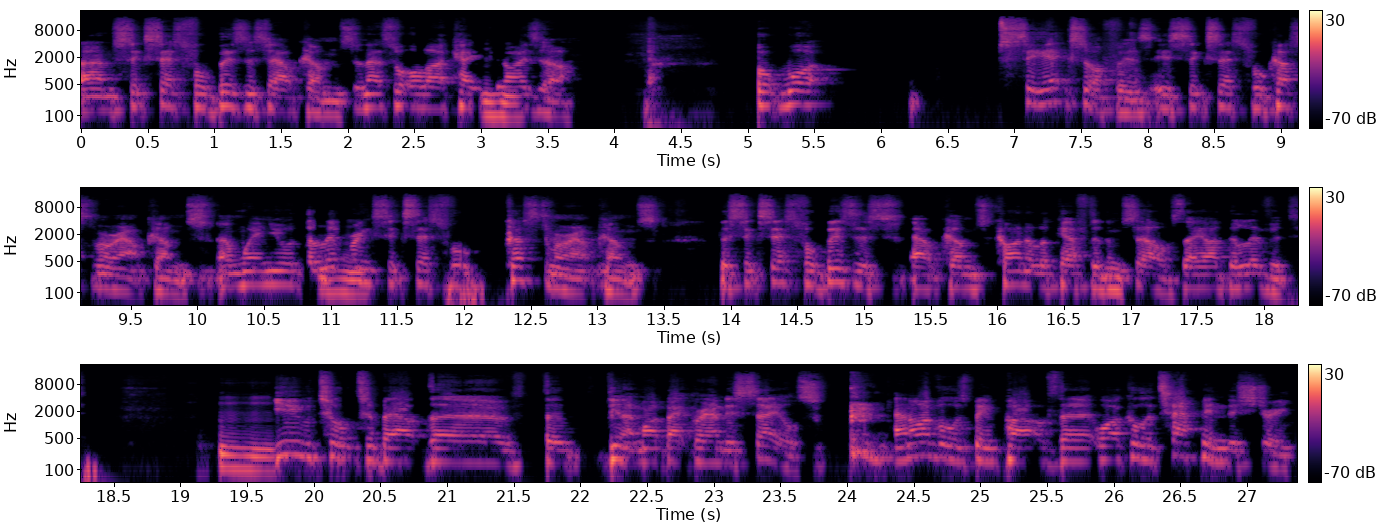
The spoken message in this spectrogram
um, successful business outcomes, and that's what all our KPIs mm-hmm. are. But what CX offers is successful customer outcomes, and when you're mm-hmm. delivering mm-hmm. successful customer outcomes, the successful business outcomes kind of look after themselves. They are delivered. Mm-hmm. You talked about the the you know my background is sales, and I've always been part of the what I call the tap industry,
